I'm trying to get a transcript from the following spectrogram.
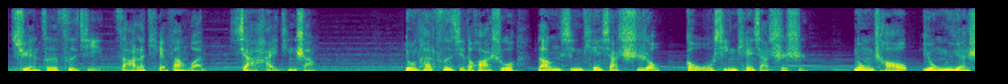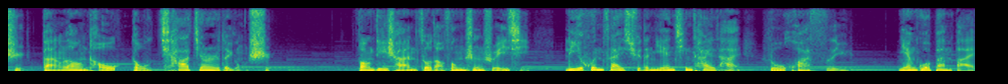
选择自己砸了铁饭碗，下海经商。用他自己的话说：“狼行天下吃肉，狗行天下吃屎。弄潮永远是赶浪头都掐尖儿的勇士。房地产做到风生水起，离婚再娶的年轻太太如花似玉。”年过半百，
